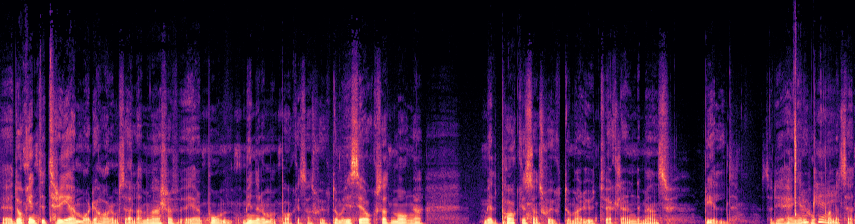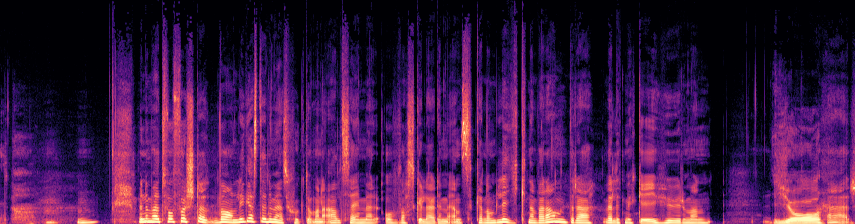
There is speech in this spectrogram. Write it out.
dock inte tremor, det har de sällan, men annars är, påminner de om Parkinsons sjukdom. Vi ser också att många med Parkinsons sjukdomar utvecklar en demensbild. Så det hänger okay. ihop på något sätt. Mm. Men de här två första vanligaste demenssjukdomarna, Alzheimer och vaskulär demens, kan de likna varandra väldigt mycket i hur man ja, är?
